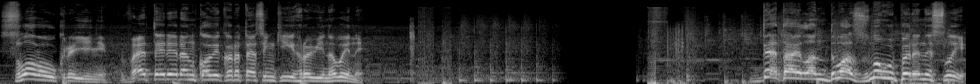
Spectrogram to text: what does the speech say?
Слава Україні! В етері ранкові коротесенькі ігрові новини. Dead Island 2 знову перенесли.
